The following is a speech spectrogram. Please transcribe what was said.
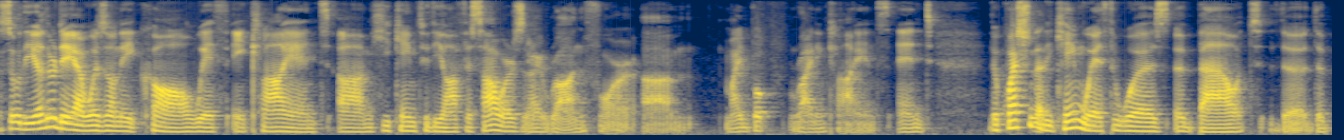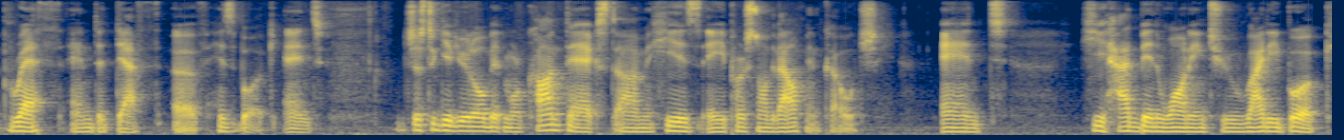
So the other day I was on a call with a client. Um, he came to the office hours that I run for um, my book writing clients, and the question that he came with was about the the breadth and the depth of his book. And just to give you a little bit more context, um, he is a personal development coach, and he had been wanting to write a book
